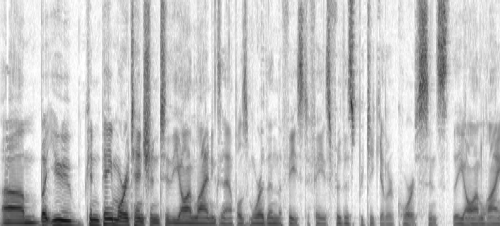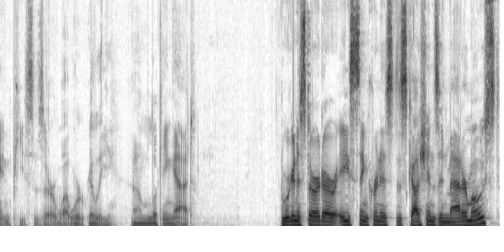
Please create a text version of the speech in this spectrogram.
Um, but you can pay more attention to the online examples more than the face-to-face -face for this particular course, since the online pieces are what we're really um, looking at. We're going to start our asynchronous discussions in Mattermost.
